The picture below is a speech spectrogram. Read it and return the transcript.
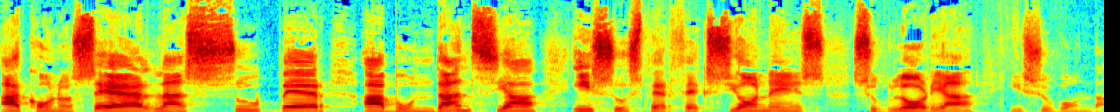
a conocer la superabundancia y sus perfecciones, su gloria y su bondad.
